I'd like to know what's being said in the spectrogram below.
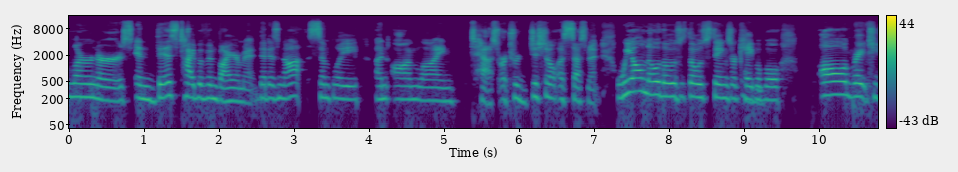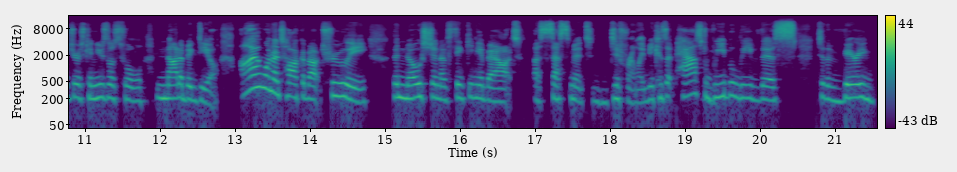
learners in this type of environment that is not simply an online test or traditional assessment? We all know those those things are mm-hmm. capable. All great teachers can use those tools, not a big deal. I want to talk about truly the notion of thinking about assessment differently because at PAST we believe this to the very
